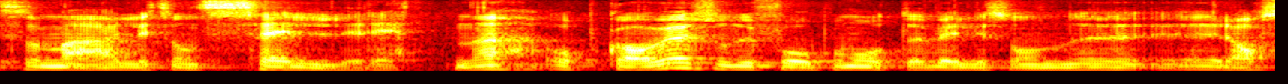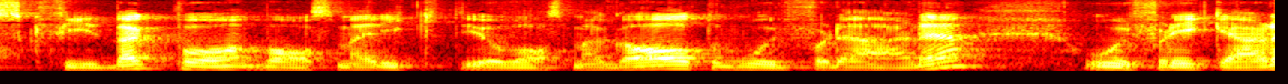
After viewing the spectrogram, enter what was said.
som er litt sånn selvrettende oppgaver, så du får på en måte veldig sånn eh, rask feedback på hva som er riktig og hva som er galt, og hvorfor det er det, og hvorfor det ikke er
